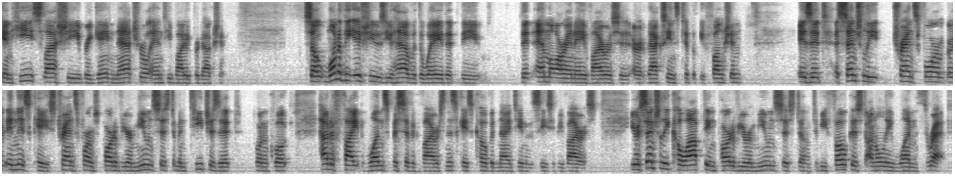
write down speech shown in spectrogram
can he slash she regain natural antibody production? So one of the issues you have with the way that the that mRNA viruses or vaccines typically function is it essentially transform or in this case transforms part of your immune system and teaches it quote unquote how to fight one specific virus in this case covid-19 or the ccp virus you're essentially co-opting part of your immune system to be focused on only one threat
